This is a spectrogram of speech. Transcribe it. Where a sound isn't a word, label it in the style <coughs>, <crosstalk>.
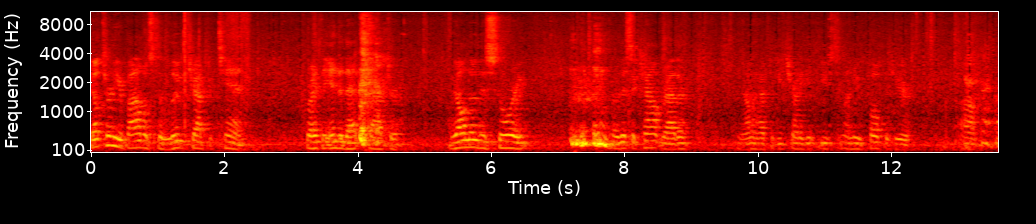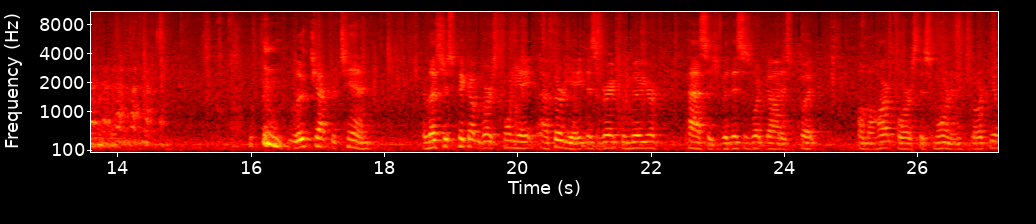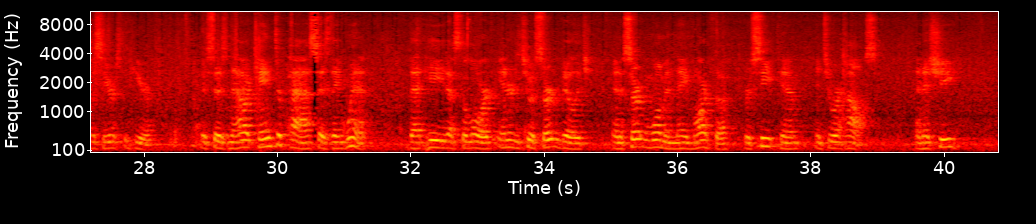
Y'all turn your Bibles to Luke chapter 10, right at the end of that chapter. We all know this story, <clears throat> or this account rather. I'm going to have to be trying to get used to my new pulpit here. Um, <clears throat> Luke chapter 10, and let's just pick up verse 28, uh, 38. This is a very familiar passage, but this is what God has put on my heart for us this morning. Lord, give us ears to hear. It says, Now it came to pass as they went that he, that's the Lord, entered into a certain village, and a certain woman named Martha received him into her house. And as she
